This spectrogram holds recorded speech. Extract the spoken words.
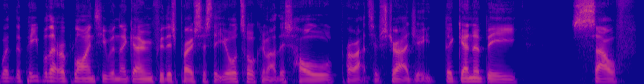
the people that are applying to you when they're going through this process that you're talking about, this whole proactive strategy, they're going to be self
